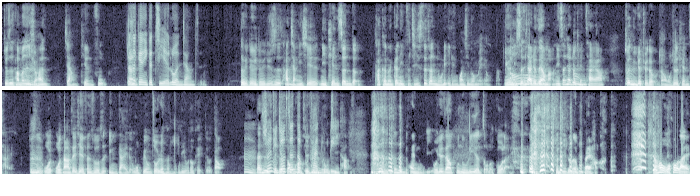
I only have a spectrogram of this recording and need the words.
就是他们很喜欢讲天赋，就是给你一个结论这样子。对对对，就是嗯。他讲一些你天生的，他可能跟你自己是真努力一点关系都没有，因为你生下来就这样嘛，哦你生下来就天才啊，所以你就觉得啊，我就是天才，就是嗯我我拿这些分数都是应该的，我不用做任何努力，我都可以得到。嗯，但是所以你就这个状真的不太努力。我就真的不太努力，我觉得这样不努力的走了过来，成绩真的不太好。然后我后来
